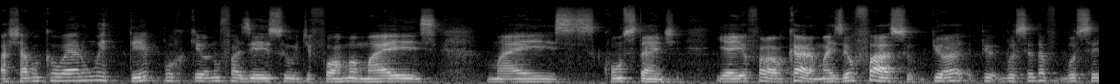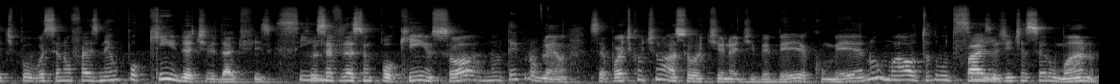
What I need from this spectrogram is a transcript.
achavam que eu era um ET porque eu não fazia isso de forma mais, mais constante. E aí eu falava, cara, mas eu faço. Pior, pior você tá, você tipo, você não faz nem um pouquinho de atividade física. Sim. Se você fizesse um pouquinho só, não tem problema. Você pode continuar a sua rotina de beber, comer, é normal, todo mundo faz, Sim. a gente é ser humano,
